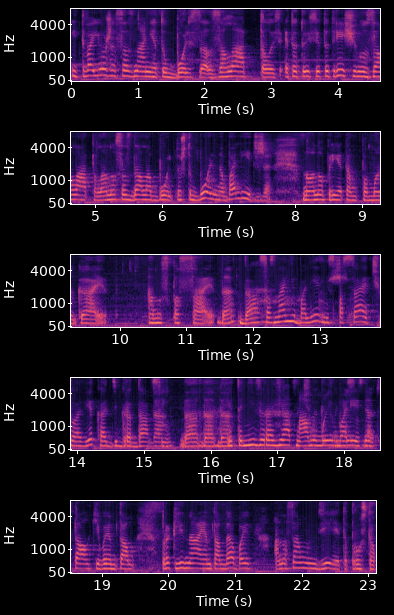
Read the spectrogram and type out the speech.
И твое же сознание эту боль за- залаталось. Это, то есть, эту трещину залатало, оно создало боль. Потому что больно, болит же. Но оно при этом помогает. Оно спасает, да? Да, сознание болезни спасает человека от Да, деградации. да, да, да. Это невероятно. а человек мы болезнь отталкиваем, там, проклинаем, там, да, бо- а на самом деле это просто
